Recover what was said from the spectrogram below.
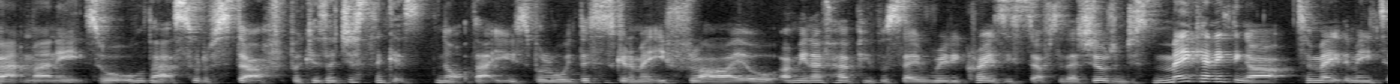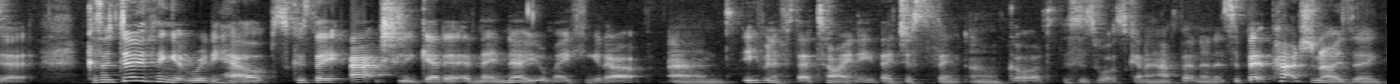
Batman eats or all that sort of stuff because I just think it's not that useful. Or this is going to make you fly. Or I mean I've heard people say really crazy stuff to their children just make anything up to make them eat it. Because I don't think it really helps because they actually get it and they know you're making it up. And even if they're tiny they just think oh god this is what's going to happen. And it's a bit patronizing.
